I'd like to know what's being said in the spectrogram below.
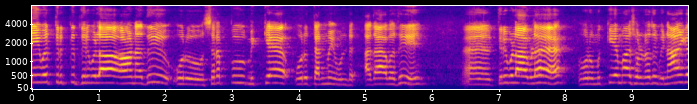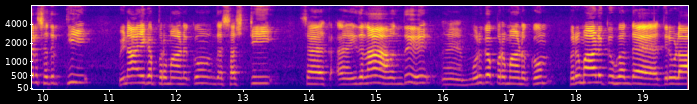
தெய்வத்திற்கு திருவிழா ஆனது ஒரு சிறப்பு மிக்க ஒரு தன்மை உண்டு. அதாவது திருவிழாவில் ஒரு முக்கியமாக சொல்கிறது விநாயகர் சதுர்த்தி விநாயக பெருமானுக்கும் இந்த சஷ்டி ச இதெல்லாம் வந்து முருகப்பெருமானுக்கும் பெருமாளுக்கு உகந்த திருவிழா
